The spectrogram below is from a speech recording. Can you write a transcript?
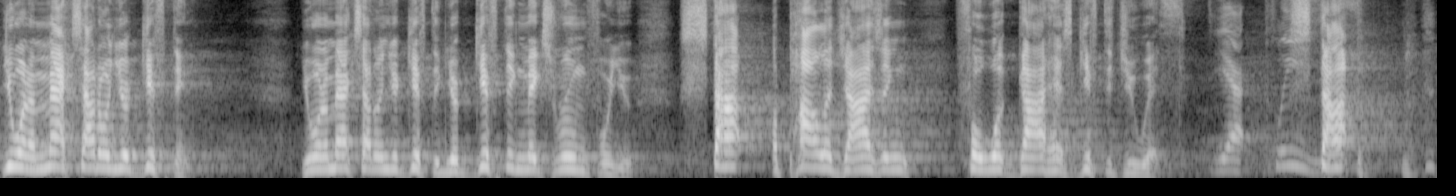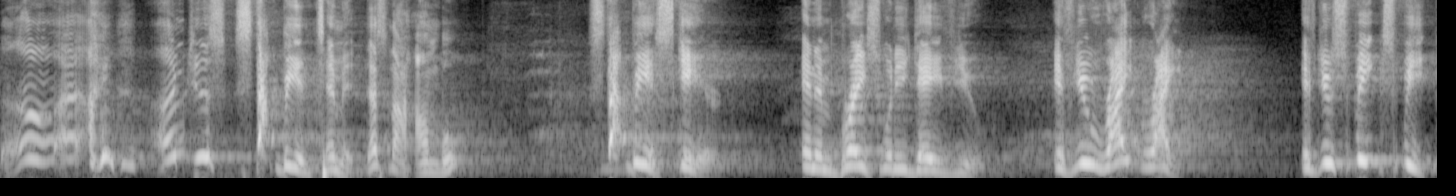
You want to max out on your gifting. You want to max out on your gifting. Your gifting makes room for you. Stop apologizing for what God has gifted you with. Yeah, please. Stop. Oh, I, am just, stop being timid. That's not humble. Stop being scared and embrace what he gave you. If you write, write. If you speak, speak.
